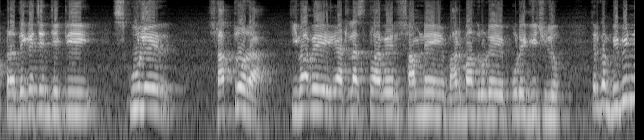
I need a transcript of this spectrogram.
আপনারা দেখেছেন যে একটি স্কুলের ছাত্ররা কীভাবে অ্যাটলাস ক্লাবের সামনে ভাটবাঁধ রোডে পড়ে গিয়েছিল, এরকম বিভিন্ন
